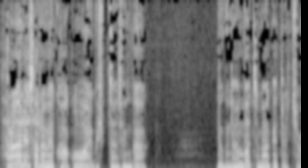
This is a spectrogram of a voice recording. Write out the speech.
사랑하는 사람의 과거 알고 싶다는 생각 누구나 한 번쯤 하게 되죠.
